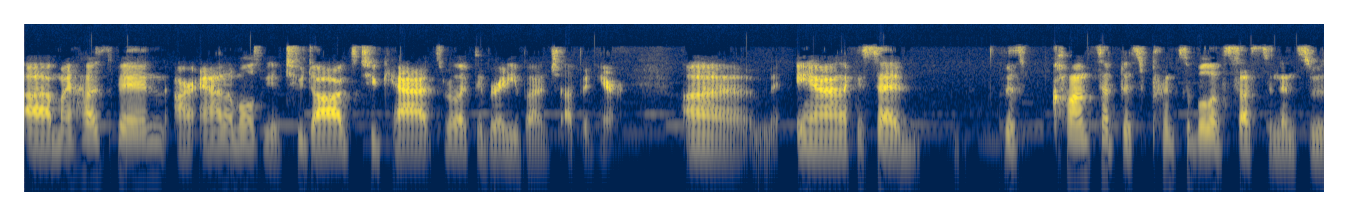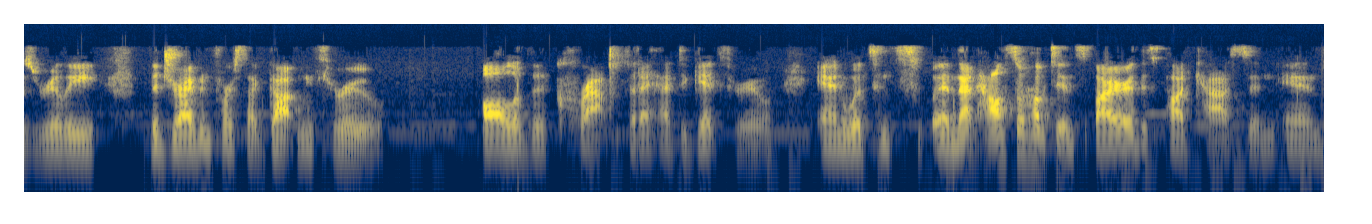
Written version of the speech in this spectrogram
uh, my husband our animals. We have two dogs two cats. We're like the brady bunch up in here. Um, and like i said this concept, this principle of sustenance was really the driving force that got me through all of the crap that I had to get through. And what's ins- and that also helped to inspire this podcast and and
